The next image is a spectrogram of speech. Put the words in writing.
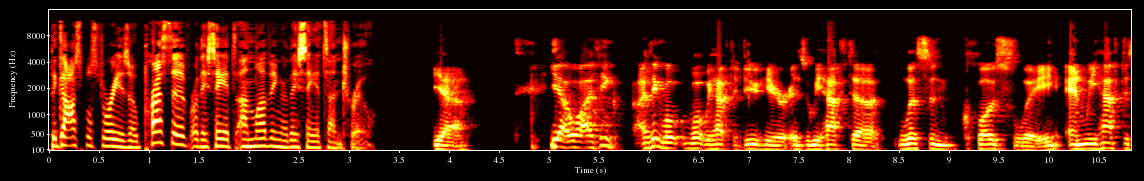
the gospel story is oppressive, or they say it's unloving, or they say it's untrue. Yeah. Yeah, well, I think I think what what we have to do here is we have to listen closely, and we have to.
